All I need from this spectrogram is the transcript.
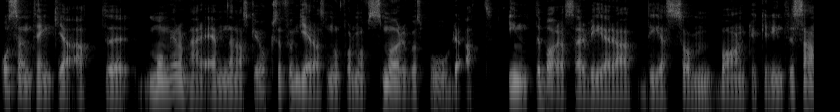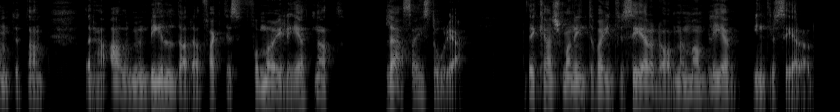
Och sen tänker jag att eh, många av de här ämnena ska också fungera som någon form av smörgåsbord. Att inte bara servera det som barn tycker är intressant utan den här allmänbildade, att faktiskt få möjligheten att läsa historia. Det kanske man inte var intresserad av men man blev intresserad.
